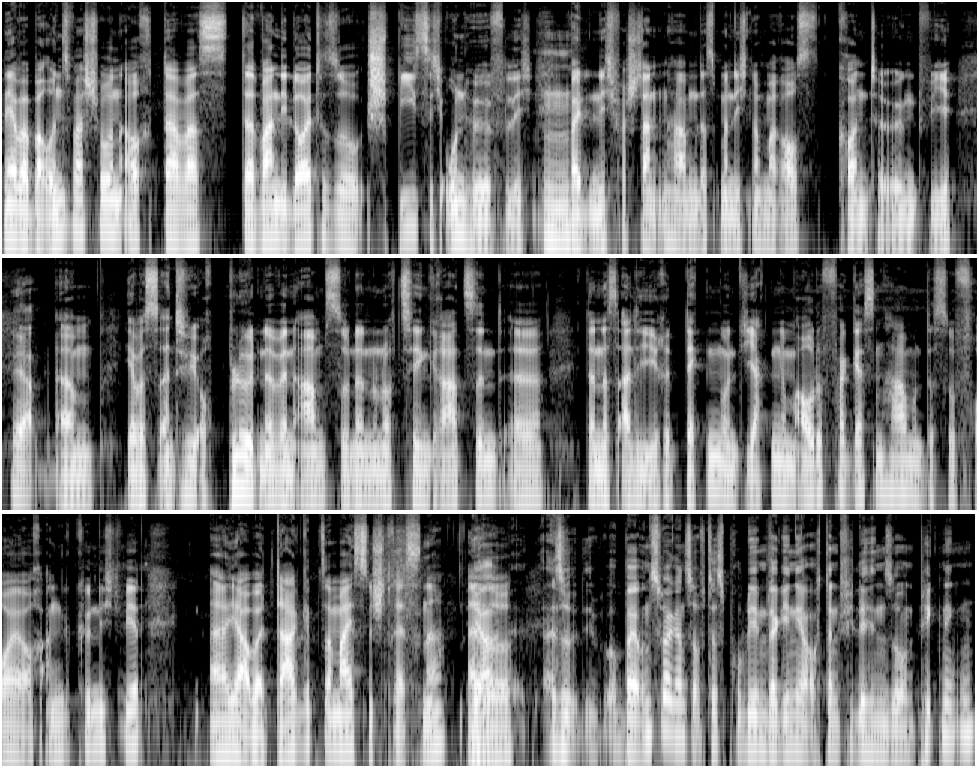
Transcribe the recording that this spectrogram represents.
Nee, aber bei uns war schon auch da was, da waren die Leute so spießig unhöflich, Mhm. weil die nicht verstanden haben, dass man nicht nochmal raus konnte irgendwie. ja. Ähm, ja, aber es ist natürlich auch blöd, ne, wenn abends so dann nur noch 10 Grad sind, äh, dann, dass alle ihre Decken und Jacken im Auto vergessen haben und das so vorher auch angekündigt wird. Äh, ja, aber da gibt es am meisten Stress, ne? Also, ja, also bei uns war ganz oft das Problem, da gehen ja auch dann viele hin so und picknicken.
